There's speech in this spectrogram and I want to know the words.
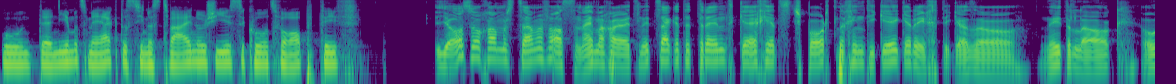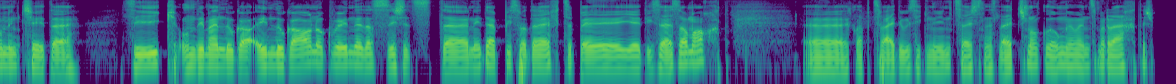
und äh, niemand merkt, dass sie noch 2-0 schießen kurz vor Abpfiff. Ja, so kann man es zusammenfassen. Nein, man kann ja jetzt nicht sagen, der Trend gehe jetzt sportlich in die Gegenrichtung. Also Niederlage, Unentschieden, Sieg und ich meine, in Lugano gewinnen, das ist jetzt äh, nicht etwas, was der FCB jede Saison macht. Äh, ich glaube 2019 ist es das letzte Mal gelungen, wenn es mir recht ist.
